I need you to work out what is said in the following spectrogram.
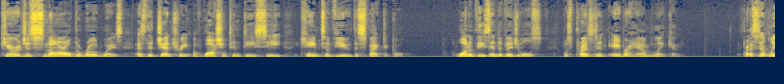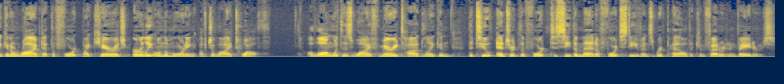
Carriages snarled the roadways as the gentry of Washington, D.C. came to view the spectacle. One of these individuals was President Abraham Lincoln. President Lincoln arrived at the fort by carriage early on the morning of July 12th. Along with his wife, Mary Todd Lincoln, the two entered the fort to see the men of Fort Stevens repel the Confederate invaders.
